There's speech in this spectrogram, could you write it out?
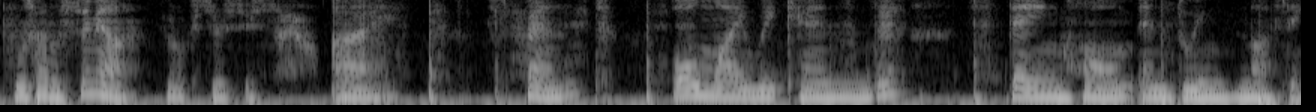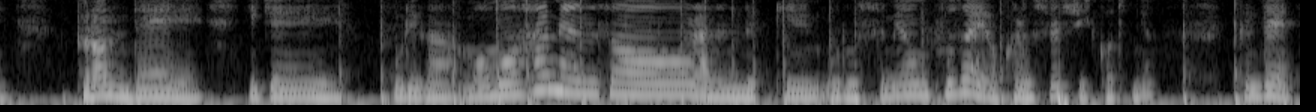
부사로 쓰면 이렇게 쓸 수 있어요. I spent all my weekend staying home and doing nothing. 그런데 이게 우리가 뭐뭐 하면서 라는 느낌으로 쓰면 부사의 역할로 쓸수 있거든요. 근데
